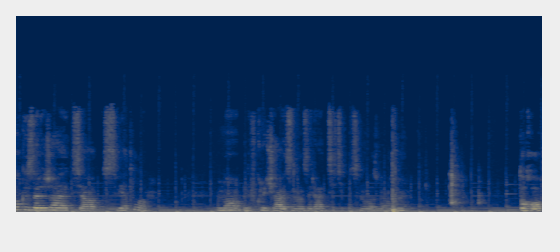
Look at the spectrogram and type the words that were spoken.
Поки заряджається світло, воно не включається на зарядці, типу це невозможно. Того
